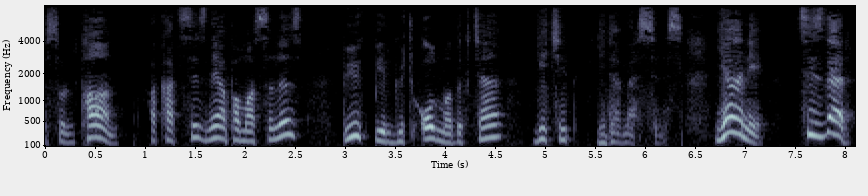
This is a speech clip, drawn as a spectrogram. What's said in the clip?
sultan. Fakat siz ne yapamazsınız? Büyük bir güç olmadıkça geçip gidemezsiniz. Yani sizler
